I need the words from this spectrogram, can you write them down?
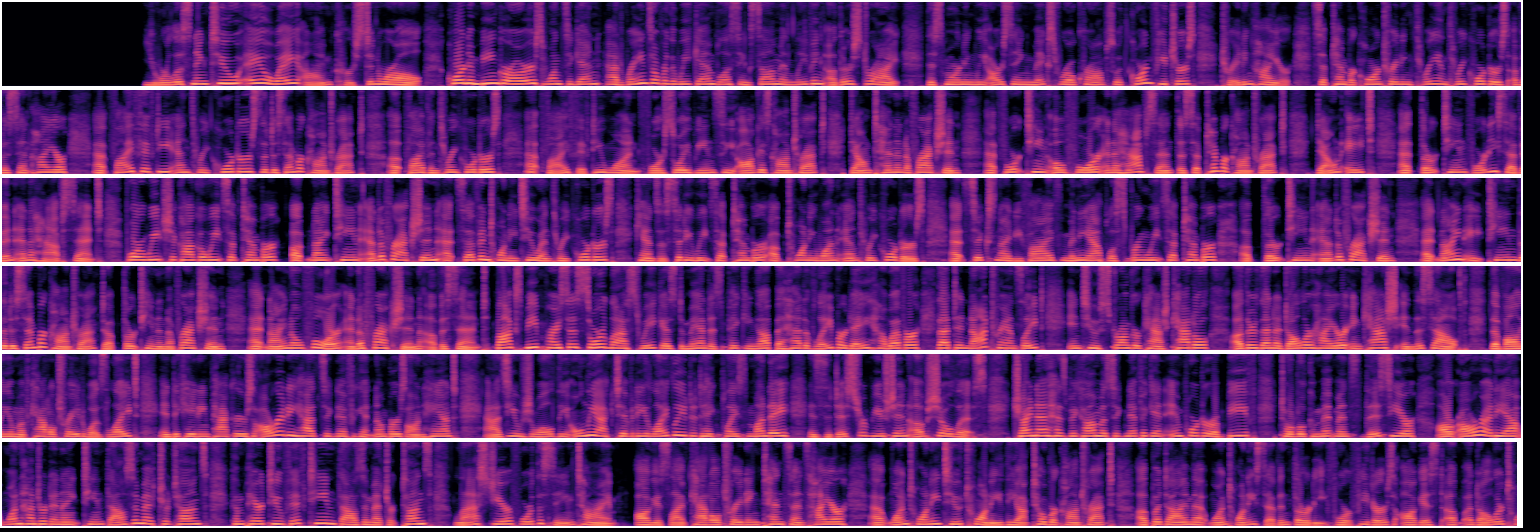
You're listening to AOA. I'm Kirsten Rahl. Corn and bean growers once again had rains over the weekend, blessing some and leaving others dry. This morning, we are seeing mixed row crops with corn futures trading higher. September corn trading three and three quarters of a cent higher at 550 and three quarters. The December contract up five and three quarters at 551. For soybeans, the August contract down 10 and a fraction at 1404 and a half cent. The September contract down eight at 1347 and a half cent. For wheat, Chicago wheat September up 19 and a fraction at 722 and three quarters. Kansas City wheat September up 21 and three quarters at 695. Minneapolis spring wheat September up 13 and a fraction at 918. The December contract up 13 and a fraction at 904 and a fraction of a cent. Box beef prices soared last week as demand is picking up ahead of Labor Day. However, that did not translate into stronger cash cattle other than a dollar higher in cash in the South. The volume of cattle trade was light, indicating packers already had significant numbers on hand. As usual, the only activity likely to take place Monday is the distribution of show lists. China has become a significant importer of beef. Total commitments this year are already at 119,000 metric tons compared to 15,000 metric tons last year for the same time. August live cattle trading 10 cents higher at 122.20. The October contract up a dime at 127.30. For feeders, August up a dollar 20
